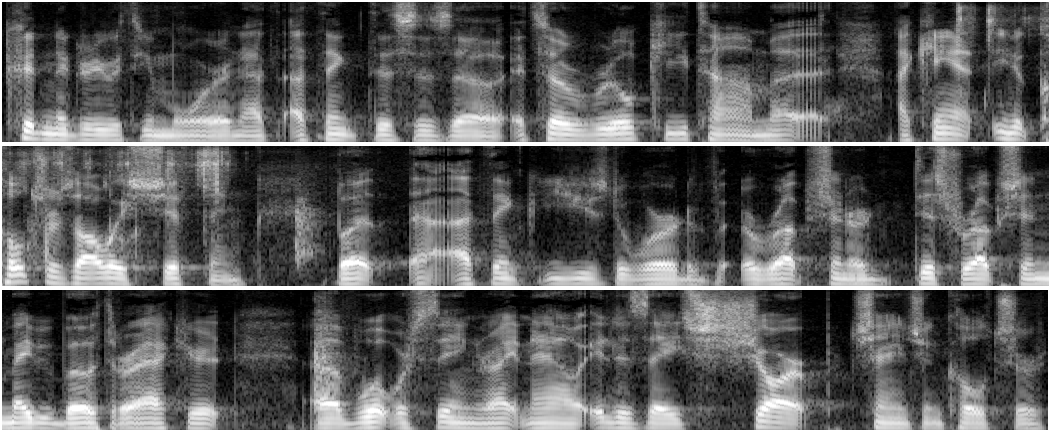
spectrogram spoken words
couldn't agree with you more and I, I, think this is a it's a real key time. I, I can't you know culture's always shifting but i think you used a word of eruption or disruption maybe both are accurate of what we're seeing right now. It is a sharp change in culture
